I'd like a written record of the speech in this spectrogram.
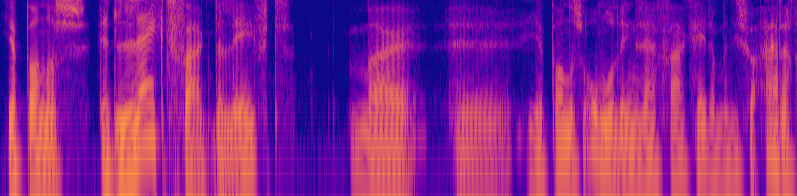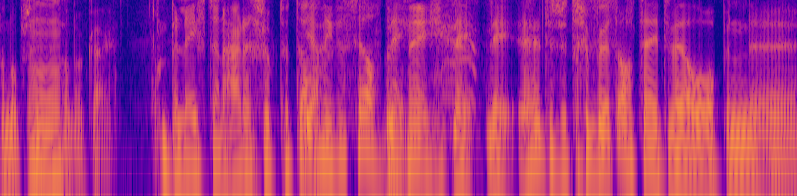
Japanners, het lijkt vaak beleefd, maar uh, Japanners onderling zijn vaak helemaal niet zo aardig ten opzichte mm. van elkaar. Beleefd en aardig is ook totaal ja. niet hetzelfde. Nee, nee. nee, nee. Dus het gebeurt altijd wel op een, uh,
